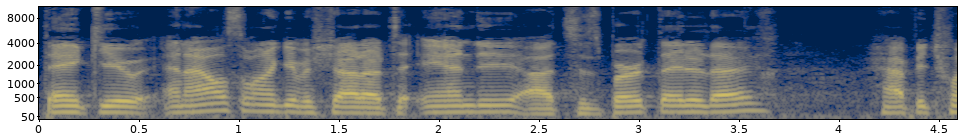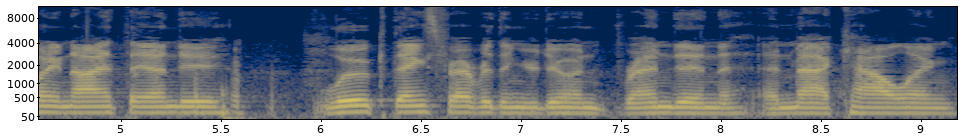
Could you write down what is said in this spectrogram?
Thank you. And I also want to give a shout out to Andy. Uh, it's his birthday today. Happy 29th, Andy. Luke, thanks for everything you're doing. Brendan and Matt Cowling,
